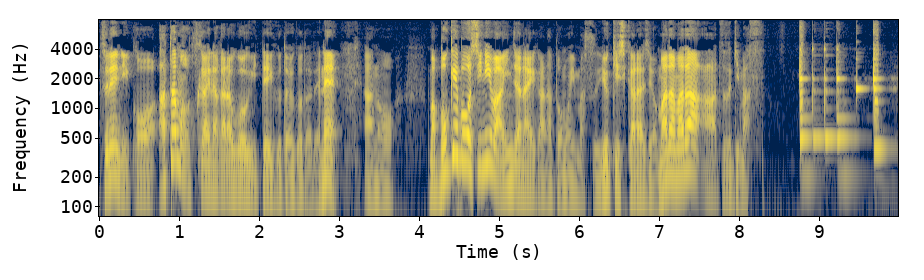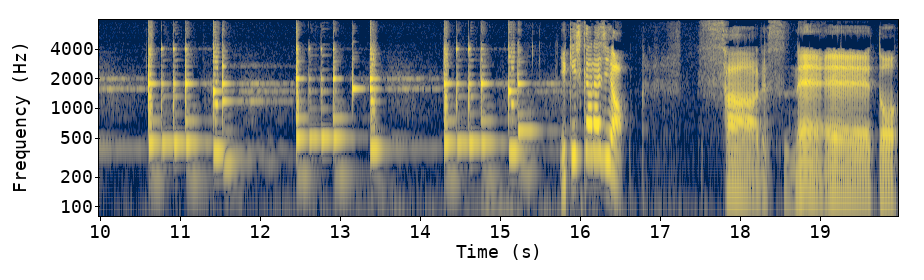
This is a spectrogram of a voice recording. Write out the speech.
常にこう、頭を使いながら動いていくということでね、あのまあ、ボケ防止にはいいんじゃないかなと思います。ゆきしかラジオ、まだまだ続きます。ゆきしかラジオさあですね、えー、と、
